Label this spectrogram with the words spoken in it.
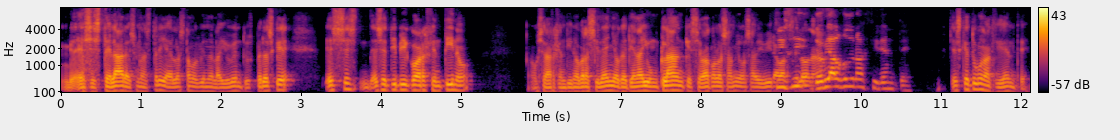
es estelar, es una estrella, lo estamos viendo en la Juventus. Pero es que ese típico argentino, o sea, argentino-brasileño, que tiene ahí un clan, que se va con los amigos a vivir a Sí, sí, Barcelona, yo vi algo de un accidente. es que tuvo un accidente.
